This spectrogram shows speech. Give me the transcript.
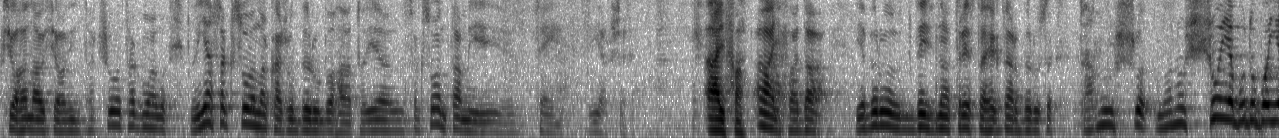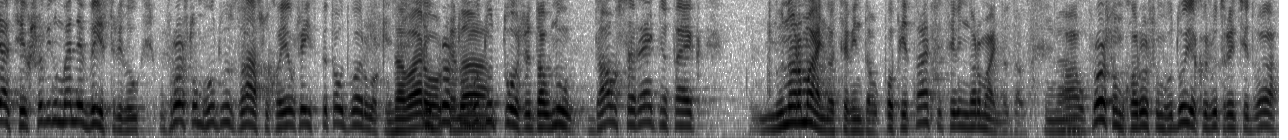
всього на всього. Він, та чого так мало? Ну, я Саксона, кажу, беру багато. Я Саксон там і цей, як ще, Альфа. Альфа, да. Я беру десь на 300 гектар беру. Та ну що, ну, ну що я буду боятися, якщо він у мене вистрілив? У прошлому году засуха, я вже і спитав два роки. Два і в прошлому да. году теж дав. Ну, дав середньо, так як ну нормально це він дав. По 15 це він нормально дав. А у прошлому хорошому году я кажу 32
